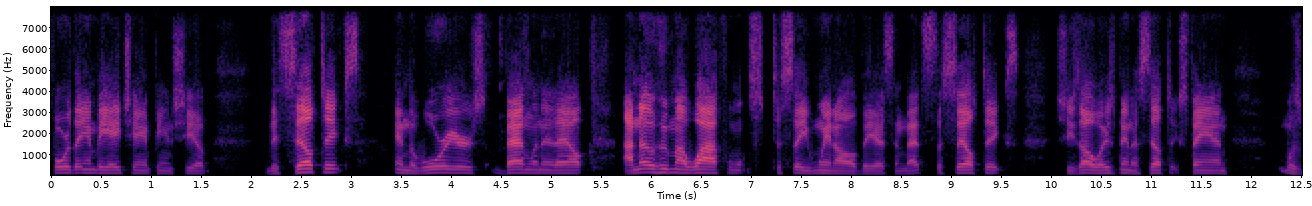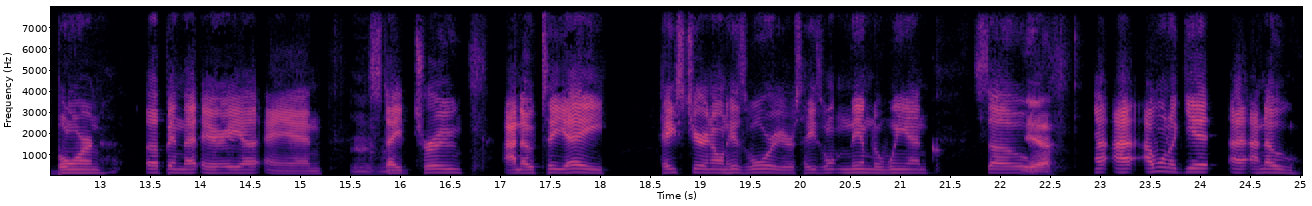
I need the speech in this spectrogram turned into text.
for the NBA championship the Celtics and the Warriors battling it out. I know who my wife wants to see win all this, and that's the Celtics. She's always been a Celtics fan, was born up in that area and mm-hmm. stayed true. I know TA, he's cheering on his Warriors. He's wanting them to win. So yeah, I, I, I want to get. I, I know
